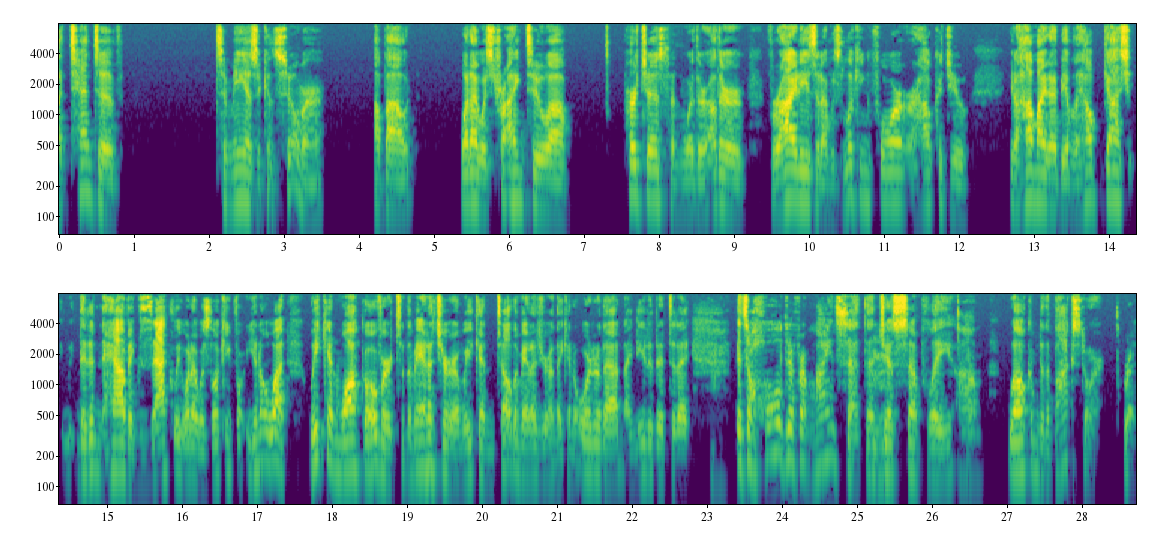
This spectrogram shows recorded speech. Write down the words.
attentive to me as a consumer about what I was trying to uh, purchase and were there other varieties that I was looking for, or how could you you know, how might I be able to help? Gosh, they didn't have exactly what I was looking for. You know what? We can walk over to the manager and we can tell the manager and they can order that. And I needed it today. It's a whole different mindset than Mhm. just simply um, welcome to the box store. Right.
